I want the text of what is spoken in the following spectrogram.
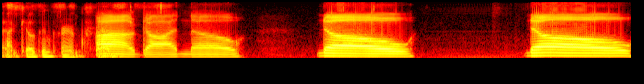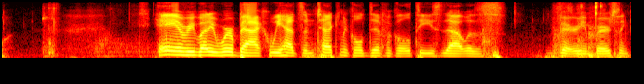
Not kill confirmed. Oh God, no, no, no. Hey everybody, we're back. We had some technical difficulties. That was very embarrassing.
